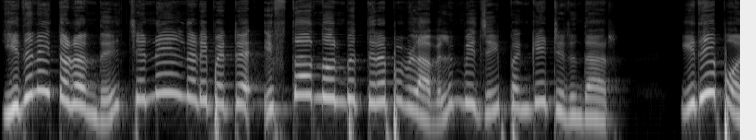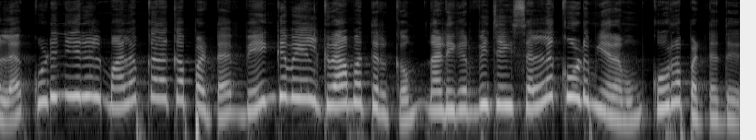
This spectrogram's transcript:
இதனைத் தொடர்ந்து சென்னையில் நடைபெற்ற இஃப்தார் நோன்பு திறப்பு விழாவிலும் விஜய் பங்கேற்றிருந்தார். இதேபோல குடிநீரில் மலம் கலக்கப்பட்ட வேங்கவயல் கிராமத்திற்கும் நடிகர் விஜய் செல்லக்கூடும் எனவும் கூறப்பட்டது.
